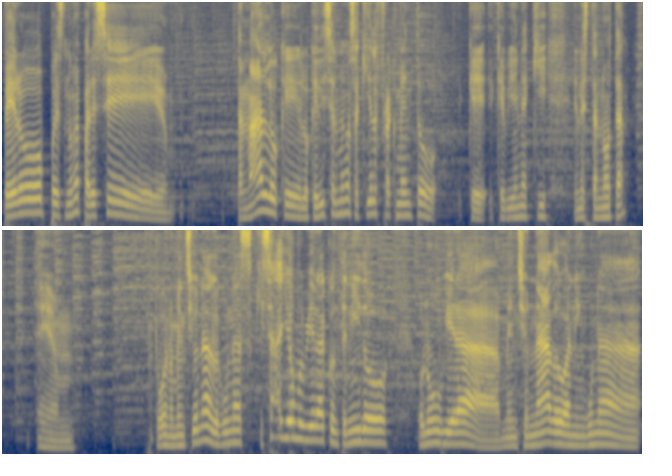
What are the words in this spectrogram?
Pero pues no me parece tan mal lo que, lo que dice al menos aquí el fragmento que, que viene aquí en esta nota. Em, que bueno, menciona algunas, quizá yo me hubiera contenido o no hubiera mencionado a ninguna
